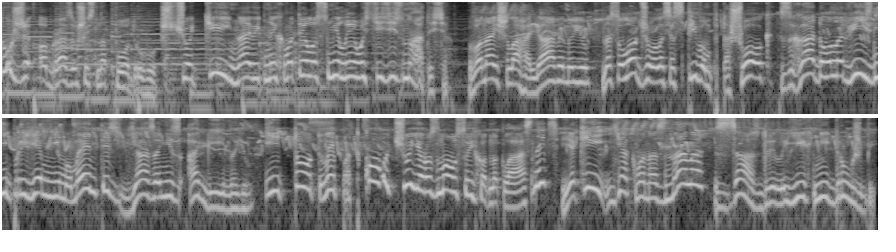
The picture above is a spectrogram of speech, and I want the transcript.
дуже образившись на подругу, що тій навіть не хватило сміливості зізнатися. Вона йшла галявиною, насолоджувалася співом пташок, згадувала різні приємні моменти, зв'язані з Аліною. І тут випадково чує розмову своїх однокласниць, які, як вона знала, заздрили їхній дружбі.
